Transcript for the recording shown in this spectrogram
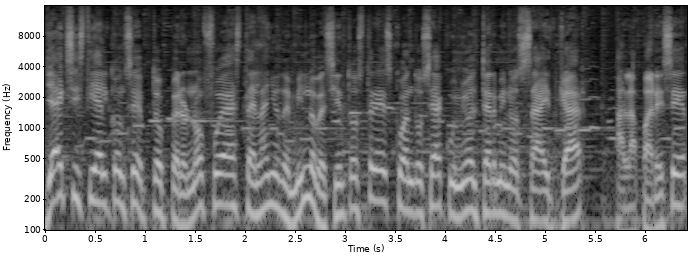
ya existía el concepto, pero no fue hasta el año de 1903 cuando se acuñó el término sidecar al aparecer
